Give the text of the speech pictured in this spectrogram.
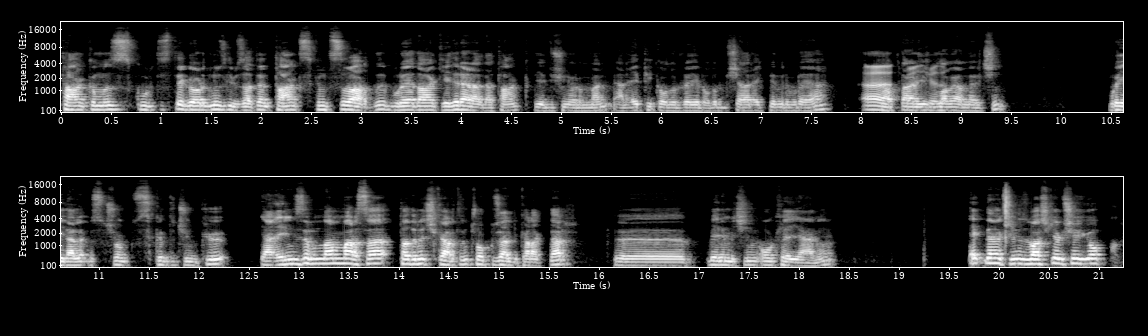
tankımız. Kultis'te gördüğünüz gibi zaten tank sıkıntısı vardı. Buraya daha gelir herhalde tank diye düşünüyorum ben. Yani epic olur, rare olur bir şeyler eklenir buraya. Evet Kaptan Reeve bulamayanlar için. Burayı ilerletmesi çok sıkıntı çünkü. Ya elinizde bundan varsa tadını çıkartın. Çok güzel bir karakter. Ee, benim için okey yani. Eklemek istediğiniz başka bir şey yok.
